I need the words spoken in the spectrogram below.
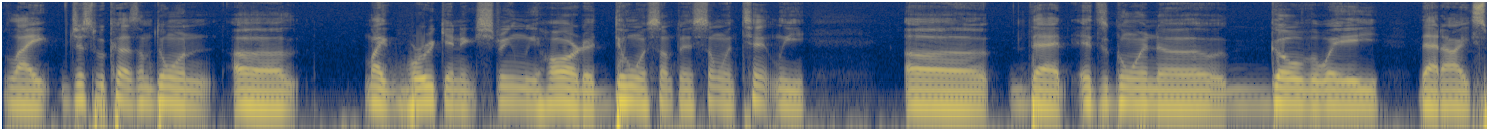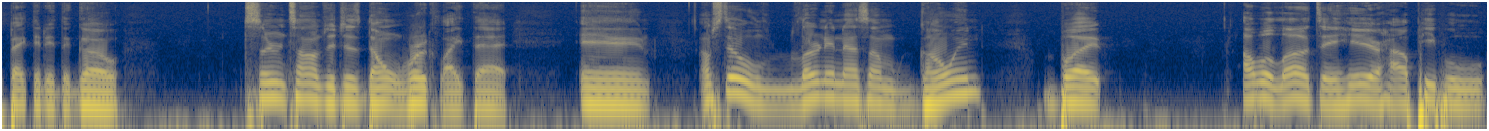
like just because I'm doing uh like working extremely hard or doing something so intently uh that it's going to go the way that I expected it to go. Certain times it just don't work like that and I'm still learning as I'm going, but I would love to hear how people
